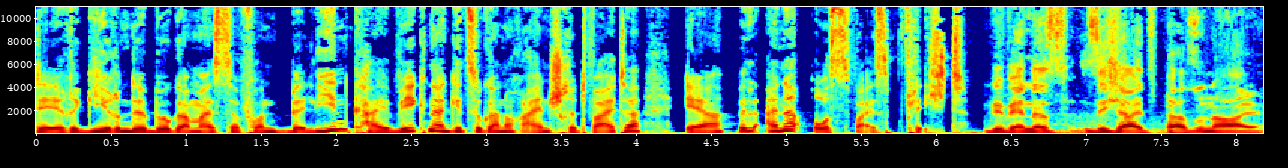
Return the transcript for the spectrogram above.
Der regierende Bürgermeister von Berlin, Kai Wegner, geht sogar noch einen Schritt weiter. Er will eine Ausweispflicht. Wir werden das Sicherheitspersonal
